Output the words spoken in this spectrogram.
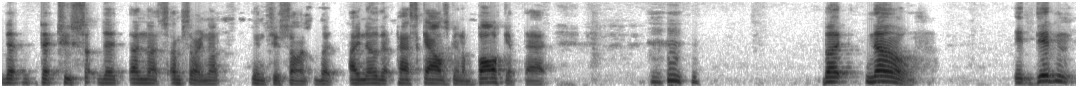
that that Toussaint that I'm not I'm sorry, not in Toussaint, but I know that Pascal's going to balk at that. but no, it didn't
